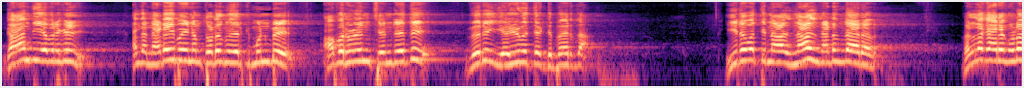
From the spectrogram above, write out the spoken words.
காந்தி அவர்கள் அந்த நடைபயணம் தொடங்குவதற்கு முன்பு அவருடன் சென்றது வெறும் எழுபத்தெட்டு பேர் தான். இருபத்தி நாலு நாள் நடந்தார் அவர். வெள்ளக்காரன் கூட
